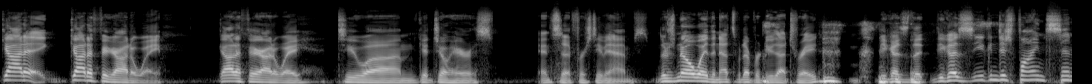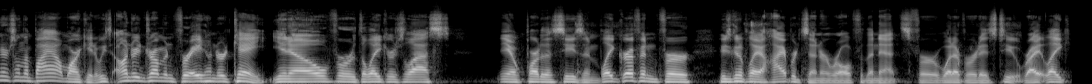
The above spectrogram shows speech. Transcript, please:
gotta gotta figure out a way. Gotta figure out a way to um, get Joe Harris instead for Steven Adams. There's no way the Nets would ever do that trade because the because you can just find centers on the buyout market. He's Andre Drummond for 800k, you know, for the Lakers last you know part of the season. Blake Griffin for who's going to play a hybrid center role for the Nets for whatever it is too, right? Like,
